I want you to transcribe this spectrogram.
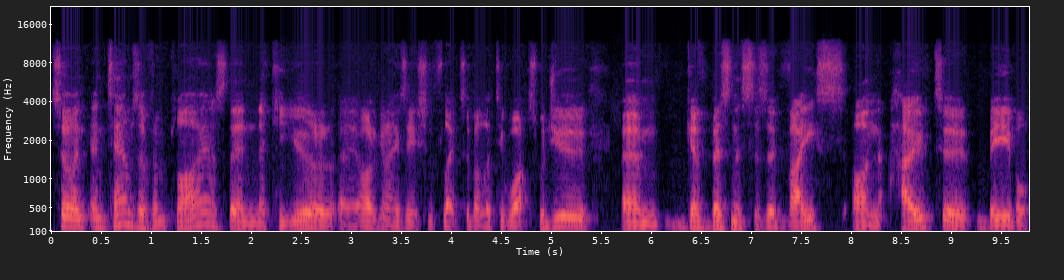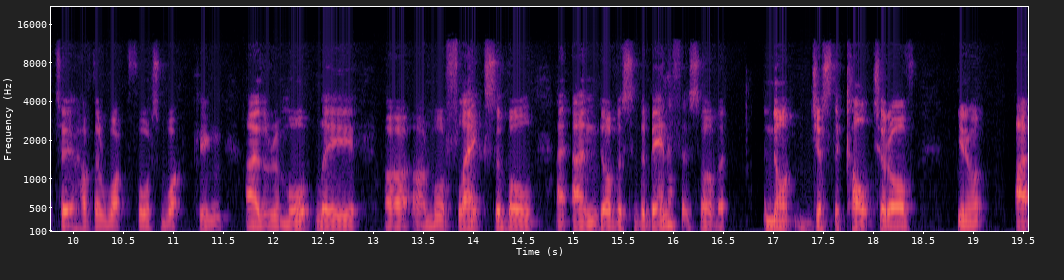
So, in, in terms of employers, then, Nikki, your uh, organisation, Flexibility Works, would you um, give businesses advice on how to be able to have their workforce working either remotely or, or more flexible, and obviously the benefits of it, not just the culture of, you know,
